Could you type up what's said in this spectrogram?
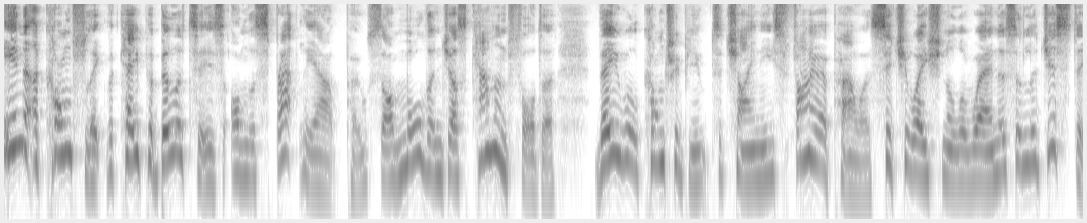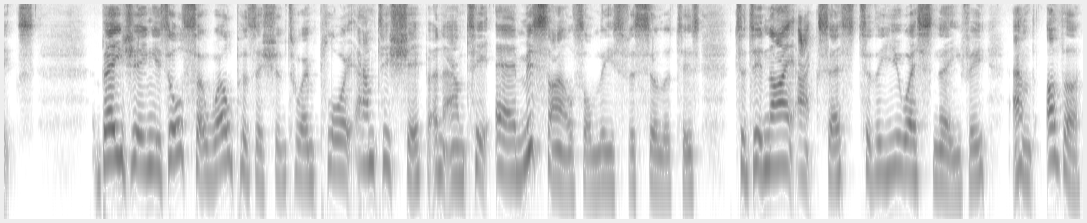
In a conflict, the capabilities on the Spratly outposts are more than just cannon fodder. They will contribute to Chinese firepower, situational awareness, and logistics. Beijing is also well positioned to employ anti ship and anti air missiles on these facilities to deny access to the US Navy and other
